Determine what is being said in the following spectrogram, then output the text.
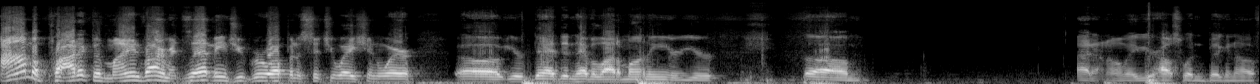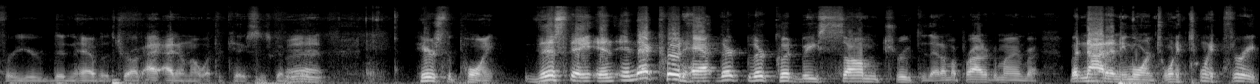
I'm a product of my environment. That means you grew up in a situation where uh, your dad didn't have a lot of money, or your, um, I don't know, maybe your house wasn't big enough, or you didn't have the truck. I, I don't know what the case is going to be Right. here's the point this day and, and that could have there there could be some truth to that i'm a product of my environment but not anymore in 2023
